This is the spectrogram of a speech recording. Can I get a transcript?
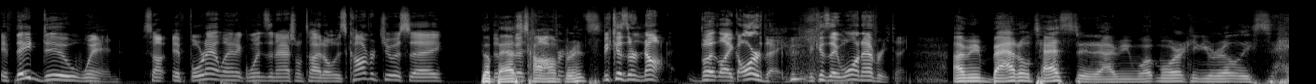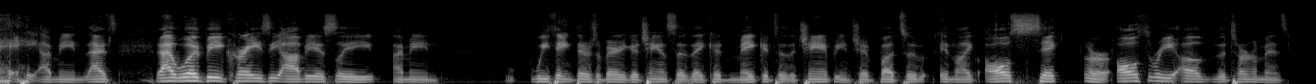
if they do win, so if Florida Atlantic wins the national title, is Conference USA the, the best, confer- conference. Because they're not. But like, are they? Because they won everything. I mean, battle tested. I mean, what more can you really say? I mean, that's that would be crazy. Obviously, I mean, we think there's a very good chance that they could make it to the championship, but to in like all six or all three of the tournaments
